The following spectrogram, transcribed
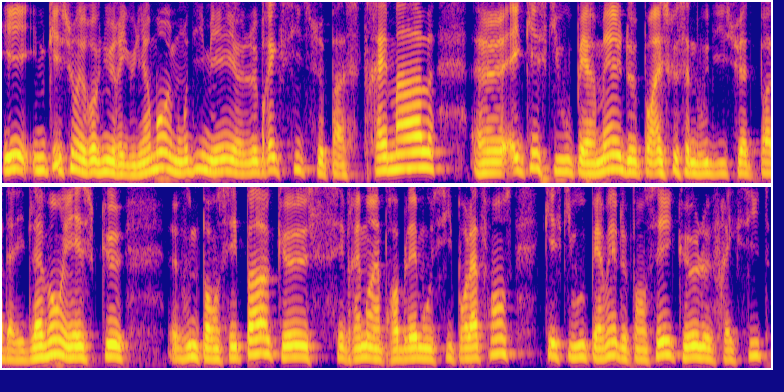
Et une question est revenue régulièrement. Ils m'ont dit mais euh, le Brexit se passe très mal. et qu'est-ce qui vous permet de est-ce que ça ne vous dissuade pas d'aller de l'avant et est-ce que vous ne pensez pas que c'est vraiment un problème aussi pour la France? Qu'est-ce qui vous permet de penser que le Frexit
